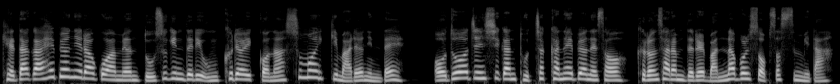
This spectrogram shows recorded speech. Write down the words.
게다가 해변이라고 하면 노숙인들이 웅크려 있거나 숨어 있기 마련인데 어두워진 시간 도착한 해변에서 그런 사람들을 만나볼 수 없었습니다.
